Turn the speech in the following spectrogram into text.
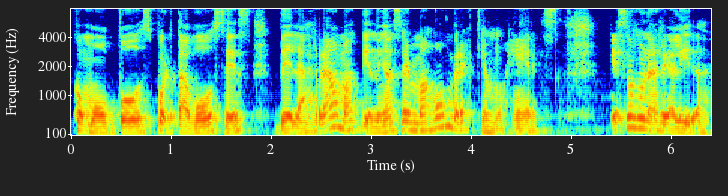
como voz, portavoces de las ramas tienden a ser más hombres que mujeres. Eso es una realidad.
